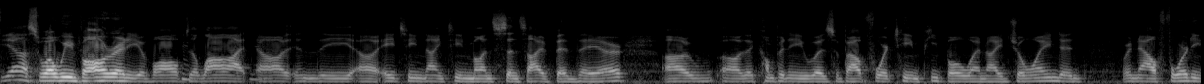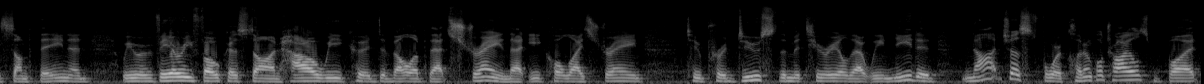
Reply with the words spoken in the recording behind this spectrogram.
Yes, well, we've already evolved a lot uh, in the uh, 18, 19 months since I've been there. Uh, uh, the company was about 14 people when I joined, and we're now 40 something. And we were very focused on how we could develop that strain, that E. coli strain, to produce the material that we needed, not just for clinical trials, but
